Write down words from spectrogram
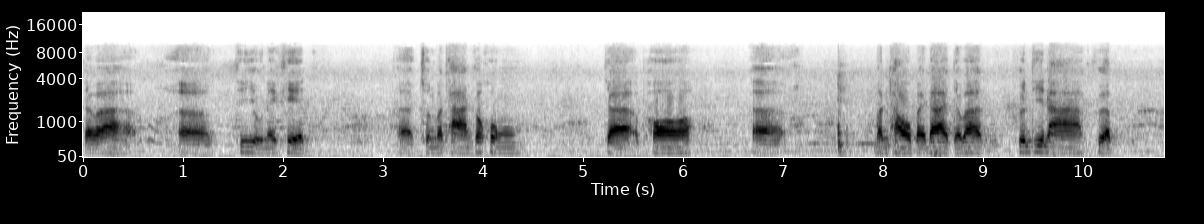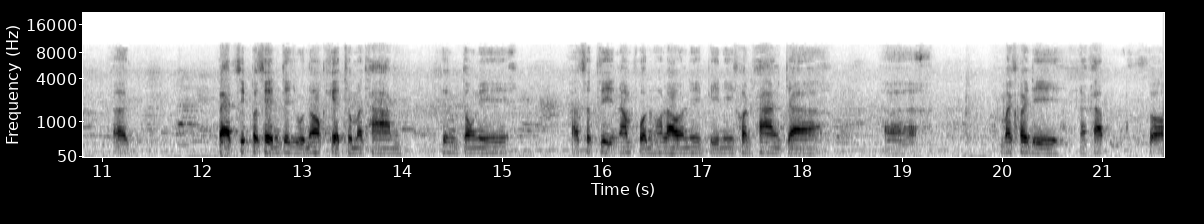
แต่ว่าที่อยู่ในเขตชนประทานก็คงจะพออบรรเทาไปได้ แต่ว่าพื้นที่นาเกือบเอ่อ80%จะอยู่นอกเขตชนประทาน ซึ่งตรงนี้สติน้ำฝนของเรานี่ปีนี้ค่อนข้างจะไม่ค่อยดีนะครับ ก็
